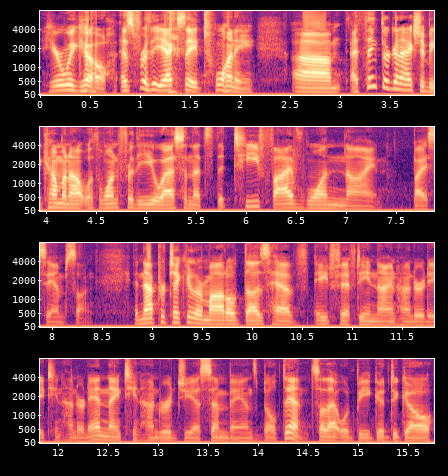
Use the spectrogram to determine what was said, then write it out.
here we go. As for the X820, um, I think they're going to actually be coming out with one for the US, and that's the T519 by Samsung. And that particular model does have 850, 900, 1800, and 1900 GSM bands built in. So that would be good to go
